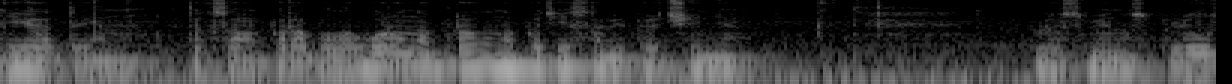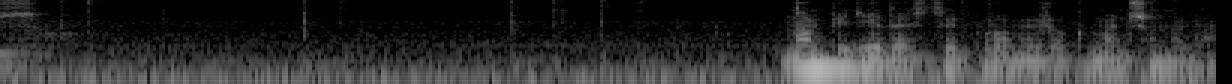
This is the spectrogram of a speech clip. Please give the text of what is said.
І 1. Так само парабола вгору направлена по тій самій причині. Плюс-мінус плюс. Нам підійде ось цей проміжок менше нуля.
